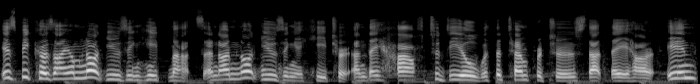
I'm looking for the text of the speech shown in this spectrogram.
is because I am not using heat mats and I'm not using a heater and they have to deal with the temperatures that they are in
